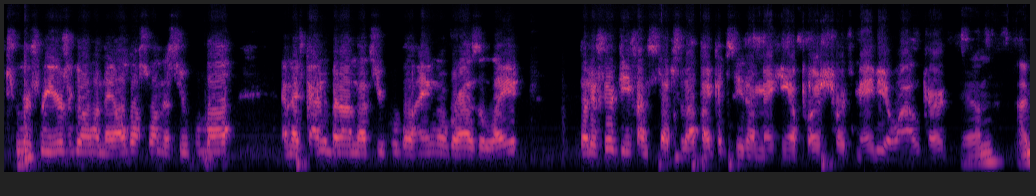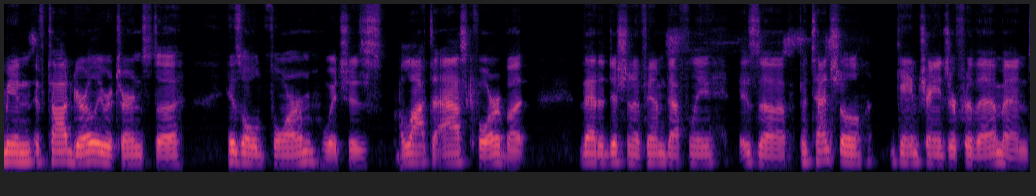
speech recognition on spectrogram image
two or three years ago when they almost won the Super Bowl, and they've kind of been on that Super Bowl hangover as of late. But if their defense steps it up, I could see them making a push towards maybe a wild card. yeah. I mean, if Todd Gurley returns to his old form, which is a lot to ask for, but that addition of him definitely is a potential game changer for them. And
